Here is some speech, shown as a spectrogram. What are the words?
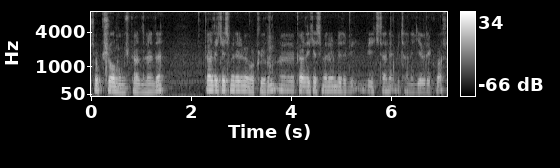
çok bir şey olmamış perdelerde. Perde kesmelerime bakıyorum. E, perde kesmelerimde de bir, bir iki tane bir tane gevrek var.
